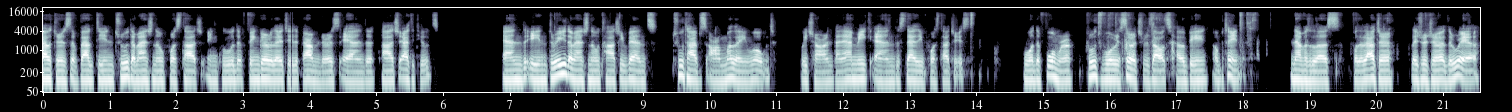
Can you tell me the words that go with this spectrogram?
Factors affecting two-dimensional force touch include finger-related parameters and touch attitudes. And in three-dimensional touch events, two types are mainly involved, which are dynamic and static force touches. For the former, fruitful research results have been obtained. Nevertheless, for the latter, literature is rare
